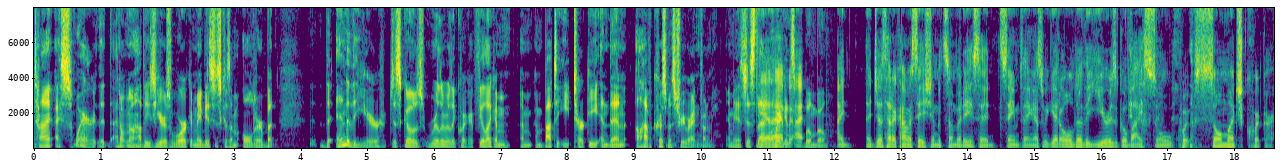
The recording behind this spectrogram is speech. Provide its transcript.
time. I swear that I don't know how these years work, and maybe it's just because I'm older, but the end of the year just goes really really quick. I feel like I'm, I'm I'm about to eat turkey, and then I'll have a Christmas tree right in front of me. I mean, it's just that Yeah, quick. I'm- it's I- boom boom. I I just had a conversation with somebody who said same thing. As we get older, the years go by so quick, so much quicker.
